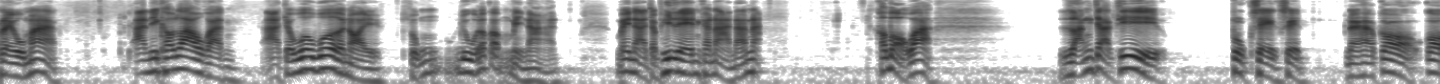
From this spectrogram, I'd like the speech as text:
เร็วมาก อันนี้เขาเล่ากัน อาจจะเวอร์เวอร์หน่อย ซึ่งดูแล้วก็ไม่นาไม่น่าจะพิเรนทร์ขนาดนั้นอะเขาบอกว่า หลังจากที่ปลุกเสกเสร็จนะครับ ก็ก็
